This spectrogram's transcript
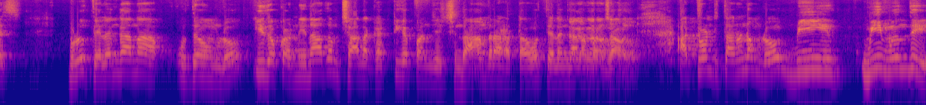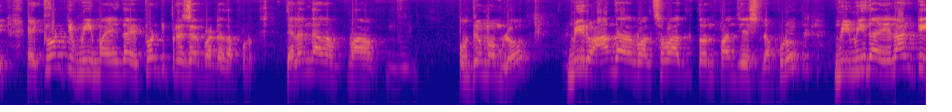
ఎస్ ఇప్పుడు తెలంగాణ ఉద్యమంలో ఇది ఒక నినాదం చాలా గట్టిగా పనిచేసింది. ఆంధ్ర హటావో తెలంగాణ బచావో. అటువంటి తరుణంలో మీ మీ ముందు ఎటువంటి మీ మీద ఎటువంటి ప్రెషర్ పడ్డది అప్పుడు? తెలంగాణ మా ఉద్యమంలో మీరు ఆంధ్ర వలసవాదులతో పనిచేసినప్పుడు మీ మీద ఎలాంటి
